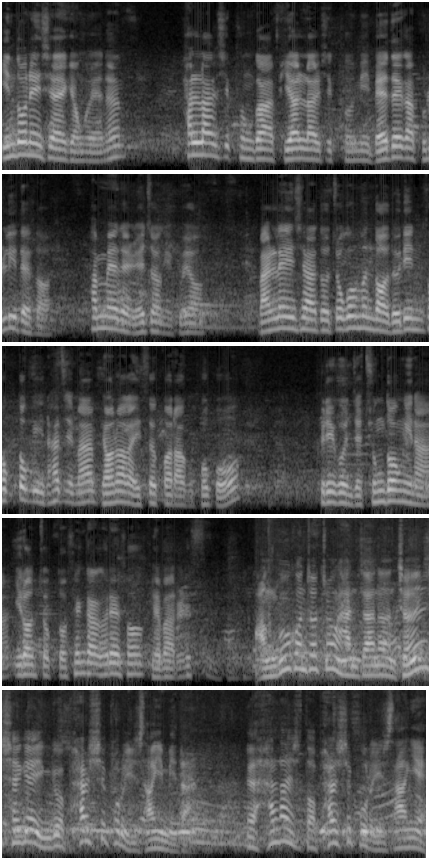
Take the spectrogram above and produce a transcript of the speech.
인도네시아의 경우에는 할랄 식품과 비할랄 식품이 매대가 분리돼서 판매될 예정이고요. 말레이시아도 조금은 더 느린 속도긴 하지만 변화가 있을 거라고 보고 그리고 이제 중동이나 이런 쪽도 생각을 해서 개발을 했습니다. 안구 건조증 환자는 전 세계 인구 80% 이상입니다. 할랄시도 80% 이상이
